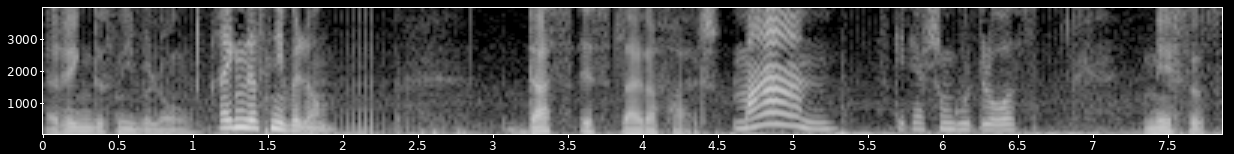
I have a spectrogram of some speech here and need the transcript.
Ring des Nibelungen? Ring des Nibelung. Das ist leider falsch. Mann, es geht ja schon gut los. Nächstes.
